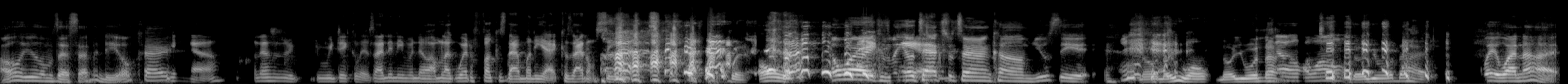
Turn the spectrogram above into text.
Oh, you almost at 70. Okay. Yeah. That's ri- ridiculous. I didn't even know. I'm like, where the fuck is that money at? Because I don't see it. Oh Don't worry, because when your tax return come, you'll see it. no, no, you won't. No, you will not. no, I won't. No, you will not. Wait, why not?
